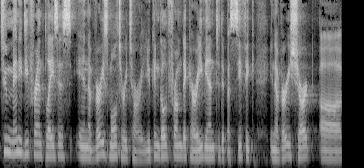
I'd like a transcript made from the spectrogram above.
too many different places in a very small territory. You can go from the Caribbean to the Pacific in a very short uh,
